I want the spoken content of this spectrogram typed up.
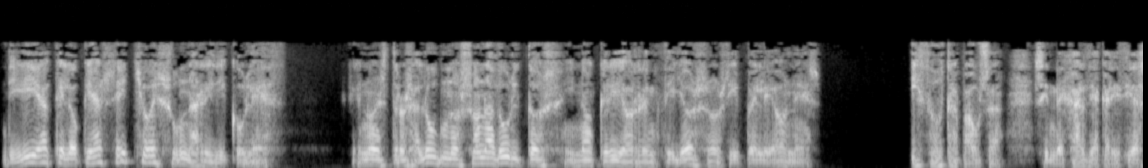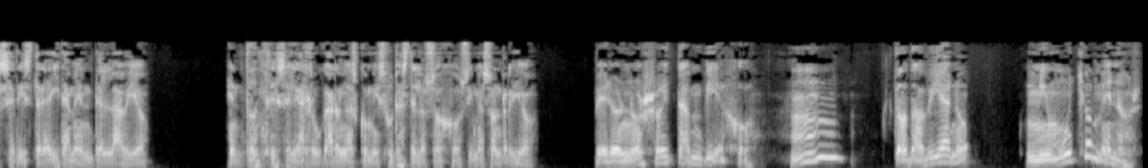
diría que lo que has hecho es una ridiculez, que nuestros alumnos son adultos y no críos rencillosos y peleones. Hizo otra pausa, sin dejar de acariciarse distraídamente el labio. Entonces se le arrugaron las comisuras de los ojos y me sonrió. Pero no soy tan viejo. ¿Mm? Todavía no. Ni mucho menos.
